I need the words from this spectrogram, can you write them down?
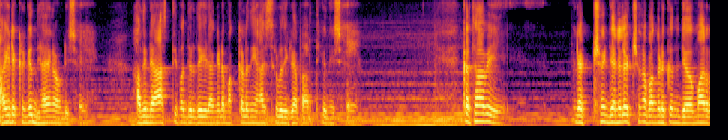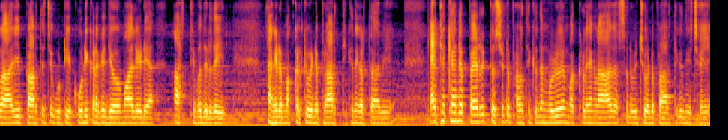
ആയിരക്കണക്കിന് ധ്യാനങ്ങളുണ്ട് ഈശോയെ. അതിന്റെ ആസ്തി ഭദ്രതയിൽ അങ്ങയുടെ മക്കളെ നീ ആശീർവദിക്കാൻ പ്രാർത്ഥിക്കുന്നു ഈശോയെ. കർത്താവെ ലക്ഷ ജനലക്ഷങ്ങൾ പങ്കെടുക്കുന്ന ജവന്മാർ റാലി പ്രാർത്ഥിച്ചു കൂട്ടിയ കോടിക്കണക്കിന് ജവമാലയുടെ ആസ്തിഭദ്രതയിൽ അങ്ങയുടെ മക്കൾക്ക് വേണ്ടി പ്രാർത്ഥിക്കുന്ന കർത്താവെ. ലൈറ്റക്കാന്റെ പേർ റിക്വസ്റ്റ് ഇട്ട് പ്രാർത്ഥിക്കുന്ന മുഴുവൻ മക്കളെ ഞങ്ങൾ ആശ്രയിച്ചുകൊണ്ട് പ്രാർത്ഥിക്കുന്ന ഈശോയെ.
